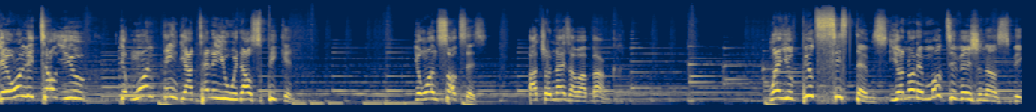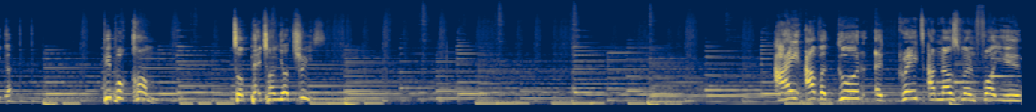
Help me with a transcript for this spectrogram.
They only tell you the one thing they are telling you without speaking. You want success? Patronize our bank. When you've built systems, you're not a motivational speaker. People come to perch on your trees. I have a good, a great announcement for you.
